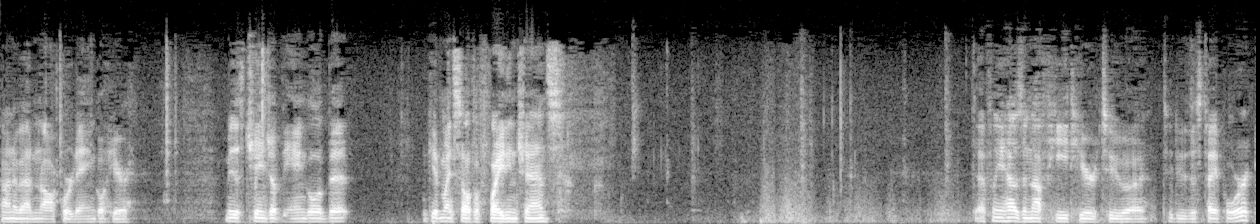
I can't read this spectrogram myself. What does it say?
Kind of at an awkward angle here. Let me just change up the angle a bit. Give myself a fighting chance. Definitely has enough heat here to, uh, to do this type of work.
